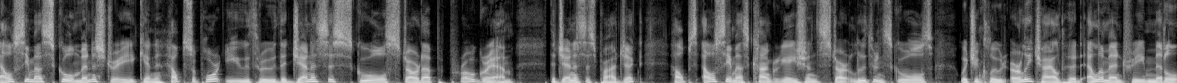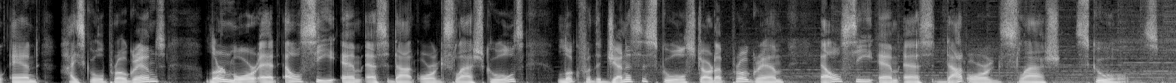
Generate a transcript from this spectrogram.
LCMS School Ministry can help support you through the Genesis School Startup Program. The Genesis Project helps LCMS congregations start Lutheran schools, which include early childhood, elementary, middle, and high school programs. Learn more at lcms.org/schools. Look for the Genesis School Startup Program, lcms.org/schools.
